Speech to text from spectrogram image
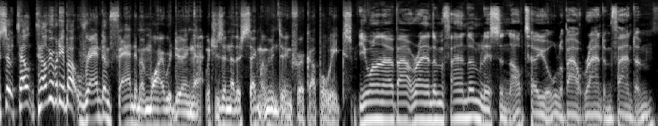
so tell tell everybody about random fandom and why we're doing that which is another segment we've been doing for a couple weeks. You want to know about random fandom? Listen, I'll tell you all about random fandom.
